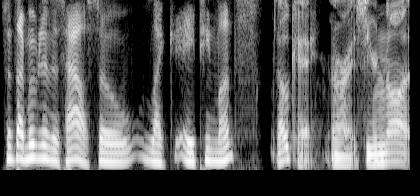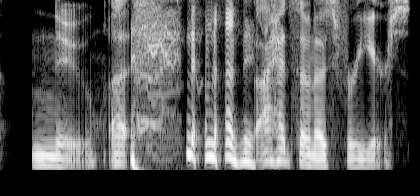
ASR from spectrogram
Since I moved in this house. So like 18 months. Okay. All right. So you're not new. Uh, no, I'm not new. I had Sonos for years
